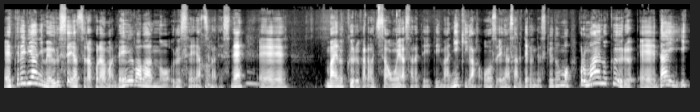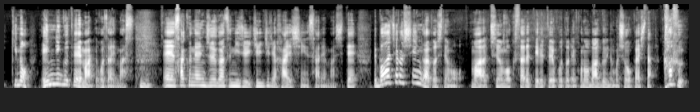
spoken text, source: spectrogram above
えーテレビアニメうるせえやつらこれはまあ令和版のうるせえやつらですね、えー前のクールから実はオンエアされていて今2期がオンエアされてるんですけれどもこの前のクール、えー第1期のエンディングテーマでございます、えー昨年10月21日に配信されましてでバーチャルシンガーとしても、まあ、注目されているということでこの番組でも紹介したカフ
